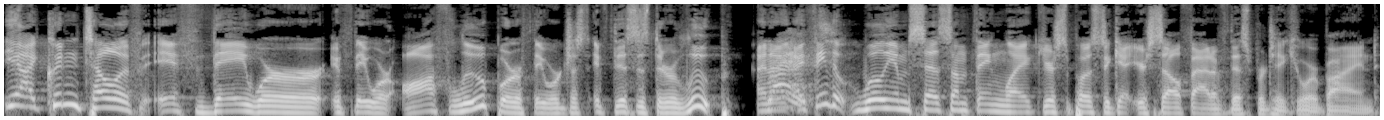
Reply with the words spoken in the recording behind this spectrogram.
Yeah, I couldn't tell if if they were if they were off loop or if they were just if this is their loop. And right. I, I, think that William says something like you're supposed to get yourself out of this particular bind.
